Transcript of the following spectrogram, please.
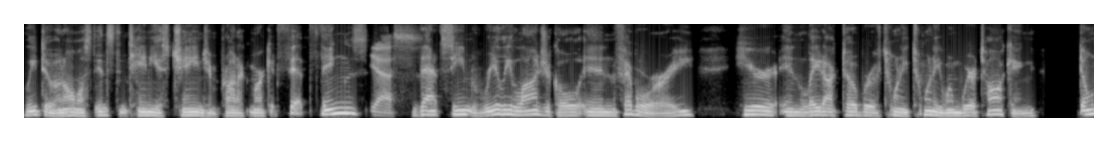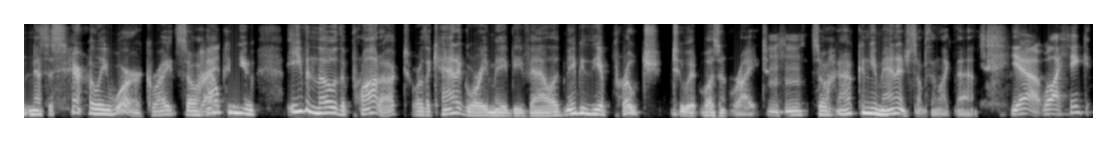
lead to an almost instantaneous change in product market fit. Things yes. that seemed really logical in February here in late October of 2020 when we're talking don't necessarily work, right? So, right. how can you, even though the product or the category may be valid, maybe the approach to it wasn't right. Mm-hmm. So, how can you manage something like that? Yeah. Well, I think,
